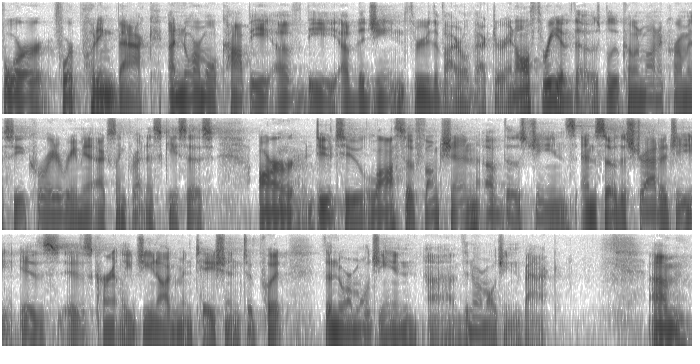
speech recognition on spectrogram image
for, for putting back a normal copy of the, of the gene through the viral vector. And all three of those, blue cone monochromacy, choroideremia, X-linked retinoschisis, are due to loss of function of those genes. And so the strategy is, is currently gene augmentation to put the normal gene, uh, the normal gene back. Um,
